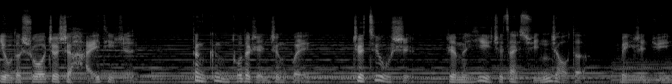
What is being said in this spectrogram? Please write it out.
有的说这是海底人，但更多的人认为，这就是人们一直在寻找的美人鱼。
